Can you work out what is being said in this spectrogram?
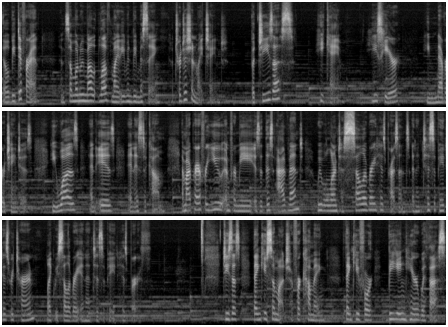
It'll be different, and someone we love might even be missing. A tradition might change. But Jesus, He came. He's here, he never changes. He was and is and is to come. And my prayer for you and for me is that this Advent, we will learn to celebrate His presence and anticipate His return like we celebrate and anticipate His birth. Jesus, thank you so much for coming. Thank you for being here with us.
